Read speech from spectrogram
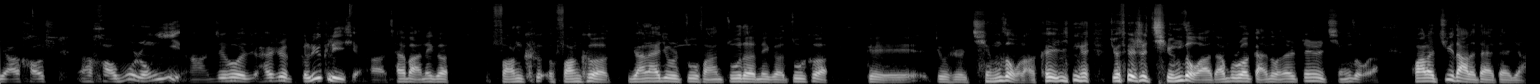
呀，好好不容易啊，最后还是 glücklich 啊，才把那个房客房客原来就是租房租的那个租客给就是请走了，可以应该 绝对是请走啊，咱不说赶走，那是真是请走了，花了巨大的代代价。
